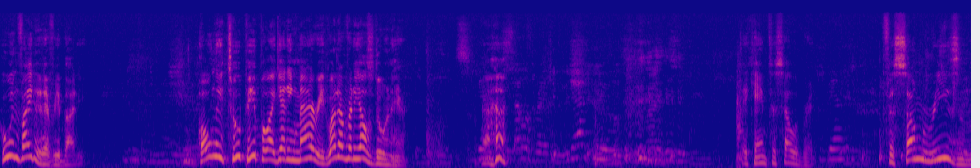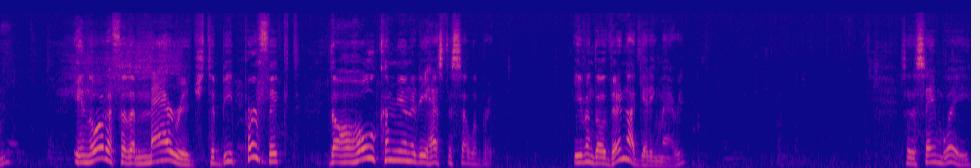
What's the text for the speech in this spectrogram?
Who invited everybody? Only two people are getting married. What everybody else doing here? Uh-huh. They came to celebrate. For some reason, in order for the marriage to be perfect, the whole community has to celebrate, even though they're not getting married. So, the same way,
